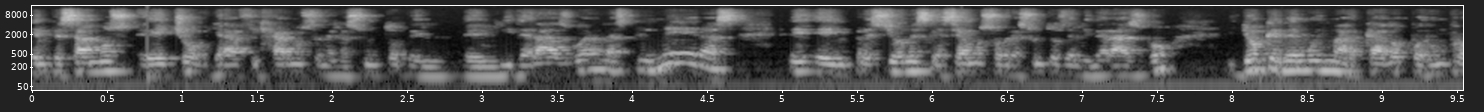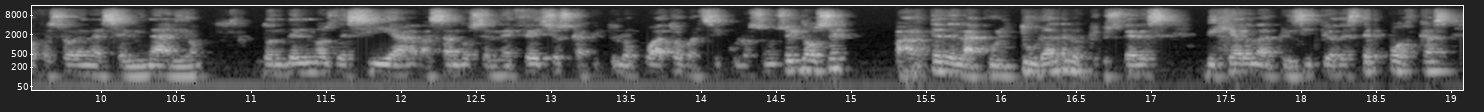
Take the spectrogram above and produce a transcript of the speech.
empezamos, de hecho, ya a fijarnos en el asunto del, liderazgo, eran las primeras eh, eh, impresiones que hacíamos sobre asuntos de liderazgo. Yo quedé muy marcado por un profesor en el seminario, donde él nos decía, basándose en Efesios capítulo 4, versículos 11 y 12, parte de la cultura de lo que ustedes dijeron al principio de este podcast,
